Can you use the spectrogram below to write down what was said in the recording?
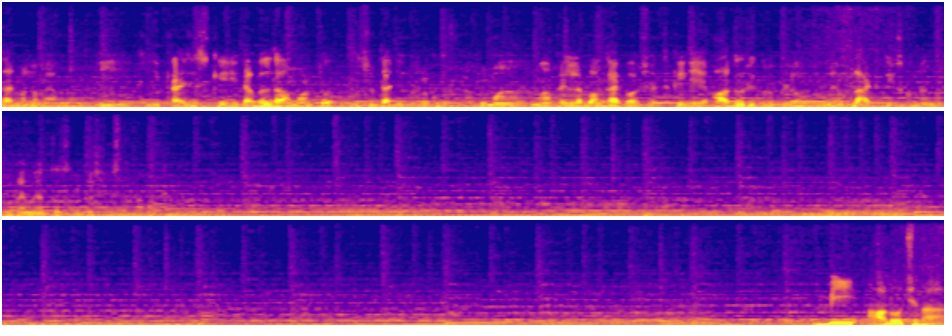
దానివల్ల మేము ఈ ఈ ప్రైజెస్కి డబుల్ ద అమౌంట్ వస్తుందని అనుకుంటున్నాము. మా మా పిల్లల బంగారు భవిష్యత్తుకి ఈ ఆదూరి గ్రూప్లో మేము ఫ్లాట్ తీసుకున్నందుకు మేము ఎంతో సంతోషిస్తున్నాము. మీ ఆలోచన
